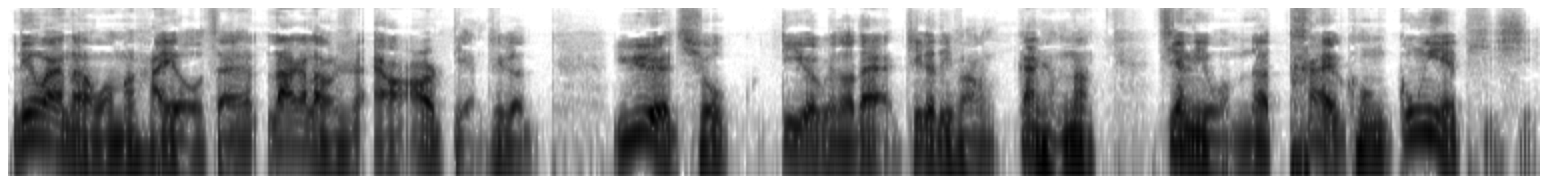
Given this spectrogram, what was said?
另外呢，我们还有在拉格朗日 L 二点这个月球地月轨道带这个地方干什么呢？建立我们的太空工业体系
